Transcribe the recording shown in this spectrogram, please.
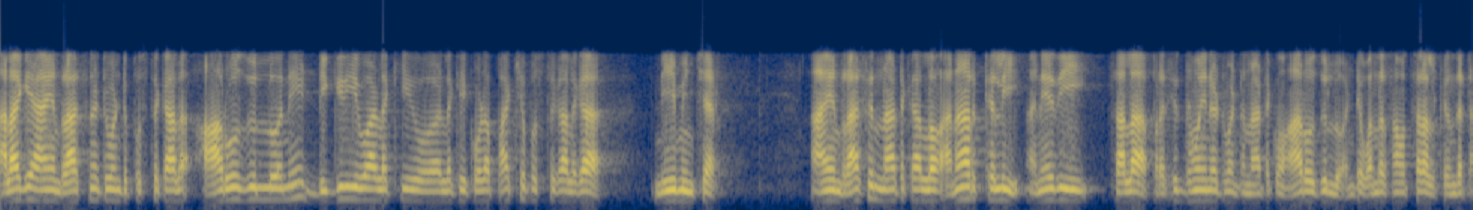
అలాగే ఆయన రాసినటువంటి పుస్తకాలు ఆ రోజుల్లోనే డిగ్రీ వాళ్ళకి వాళ్ళకి కూడా పాఠ్య పుస్తకాలుగా నియమించారు. ఆయన రాసిన నాటకాల్లో అనార్కలి అనేది చాలా ప్రసిద్ధమైనటువంటి నాటకం ఆ రోజుల్లో అంటే వంద సంవత్సరాల క్రిందట.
